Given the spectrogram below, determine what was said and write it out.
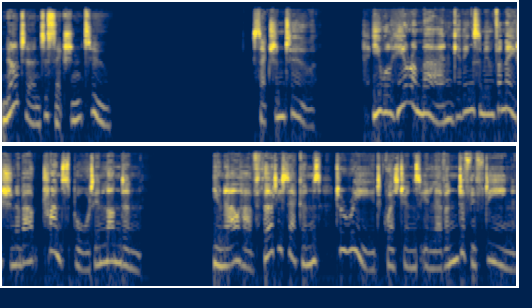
Now turn to section 2. Section 2. You will hear a man giving some information about transport in London. You now have 30 seconds to read questions 11 to 15.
